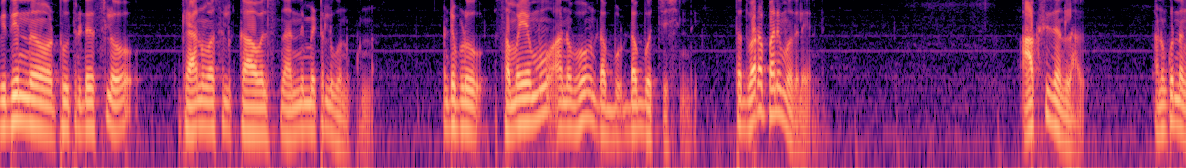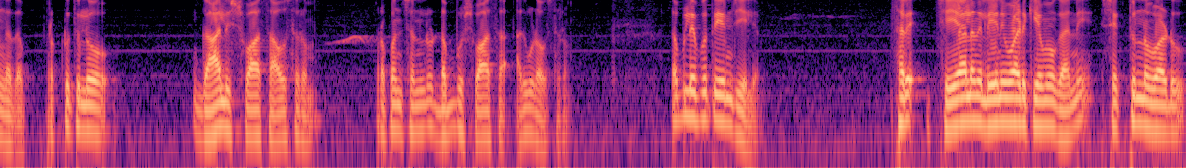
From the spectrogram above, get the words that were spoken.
విదిన్ టూ త్రీ డేస్లో క్యాన్వాసులకు కావాల్సిన అన్ని మెటీరియల్ కొనుక్కున్నా. అంటే ఇప్పుడు సమయము అనుభవం డబ్బు డబ్బు వచ్చేసింది. తద్వారా పని మొదలైంది. ఆక్సిజన్ లాగా. అనుకున్నాం కదా ప్రకృతిలో గాలి శ్వాస అవసరం. ప్రపంచంలో డబ్బు శ్వాస అది కూడా అవసరం. డబ్బు లేకపోతే ఏం చేయలేం. సరే చేయాలని లేనివాడికి ఏమో కానీ శక్తి ఉన్నవాడు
